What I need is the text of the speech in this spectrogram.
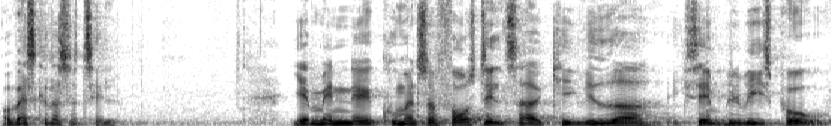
Og hvad skal der så til? Jamen, øh, kunne man så forestille sig at kigge videre, eksempelvis på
